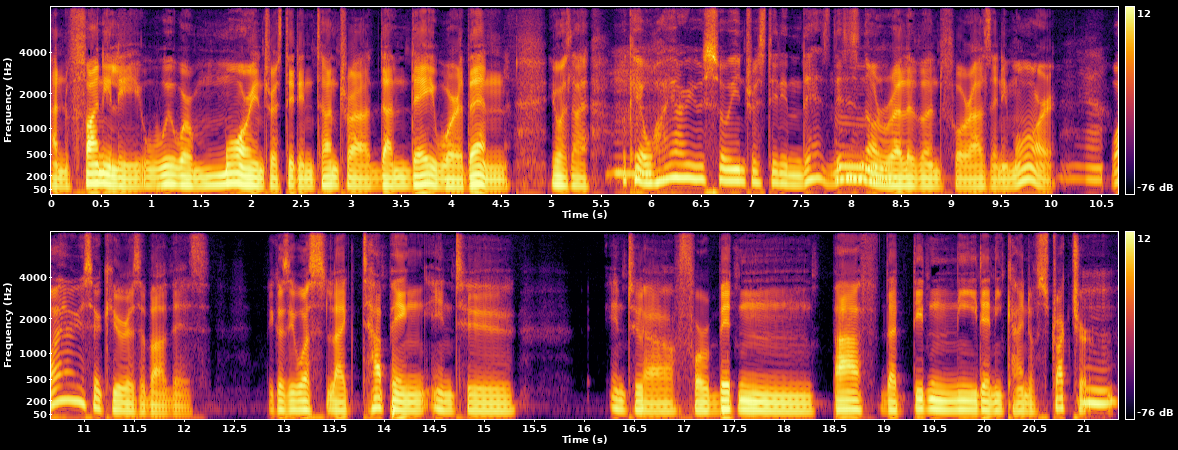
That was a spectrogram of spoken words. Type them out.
And finally, we were more interested in Tantra than they were then. It was like, okay, why are you so interested in this? This is not Mm. relevant for us anymore. Yeah. Why are you so curious about this? Because it was like tapping into into a forbidden path that didn't need any kind of structure. Mm.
